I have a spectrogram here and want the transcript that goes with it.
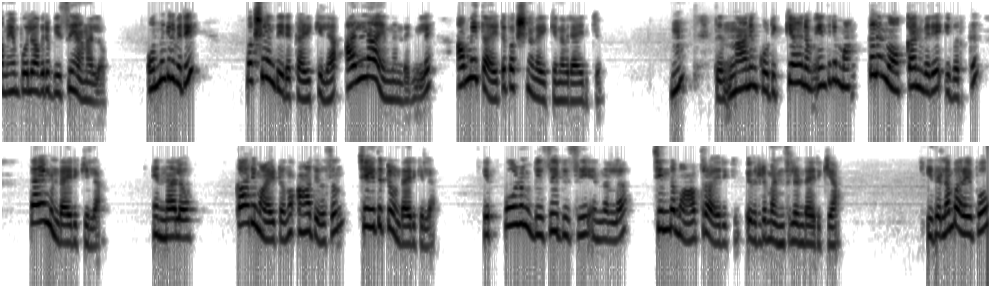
സമയം പോലും അവർ ബിസിയാണല്ലോ ഒന്നുകിൽ ഇവർ ഭക്ഷണം തീരെ കഴിക്കില്ല. അല്ല എന്നുണ്ടെങ്കിൽ അമിതമായിട്ട് ഭക്ഷണം കഴിക്കുന്നവരായിരിക്കും. തിന്നാനും കുടിക്കാനും എന്തിന് മക്കളെ നോക്കാൻ വരെ ഇവർക്ക് ടൈം ഉണ്ടായിരിക്കില്ല. എന്നാലോ? കാര്യമായിട്ടൊന്നും ആ ദിവസം ചെയ്തിട്ടും ഉണ്ടായിരിക്കില്ല. എപ്പോഴും ബിസി ബിസി എന്നുള്ള ചിന്ത മാത്രമായിരിക്കും ഇവരുടെ മനസ്സിലുണ്ടായിരിക്കുക. ഇതെല്ലാം പറയുമ്പോൾ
